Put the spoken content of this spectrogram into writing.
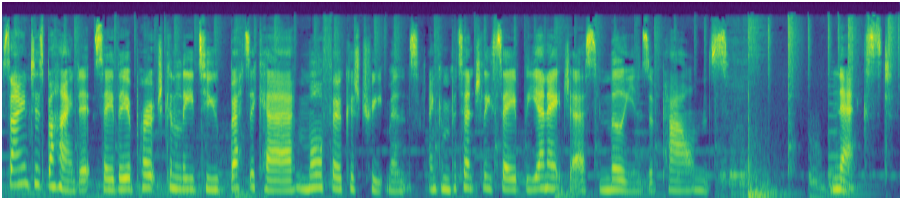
Scientists behind it say the approach can lead to better care, more focused treatments, and can potentially save the NHS millions of pounds. Next,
